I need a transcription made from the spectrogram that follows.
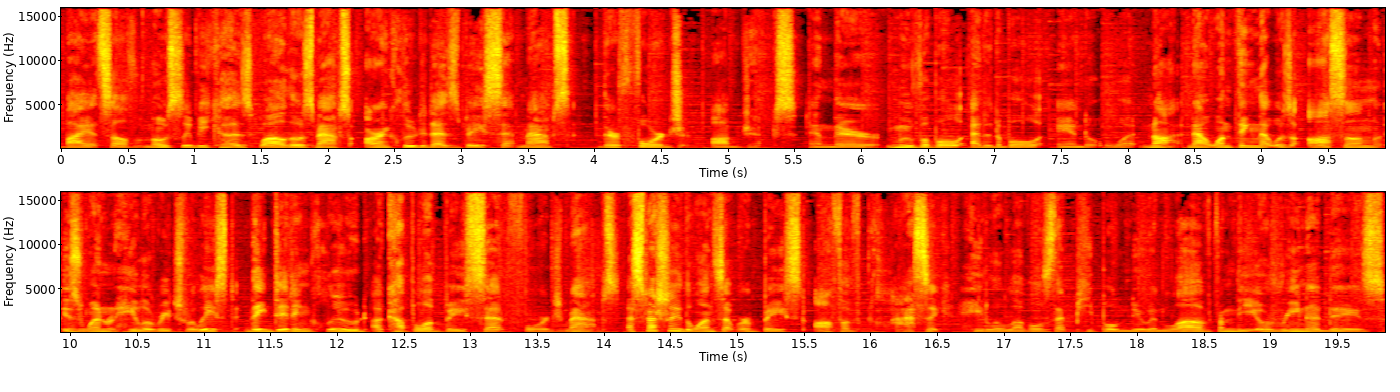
by itself, mostly because while those maps are included as base set maps, they're forge objects and they're movable, editable, and whatnot. Now, one thing that was awesome is when Halo Reach released, they did include a couple of base set forge maps, especially the ones that were based off of classic Halo levels that people knew and loved from the arena days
